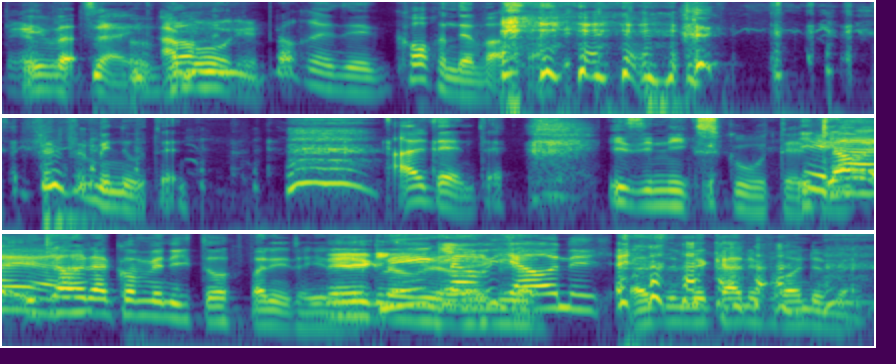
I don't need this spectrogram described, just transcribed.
Brauche Zeit. Ich Amore. brauche den kochende Wasser. Fünf Minuten. Al dente. Ist nichts Gutes. Ich glaube, Ja, ja. glaube, da kommen wir nicht durch bei den Italienern. glaub Nee, glaube ich auch nicht. Da sind wir keine Freunde mehr.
